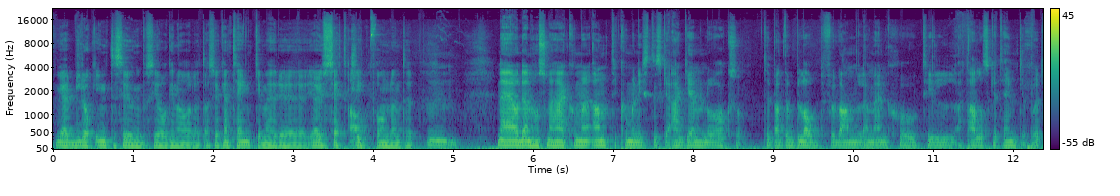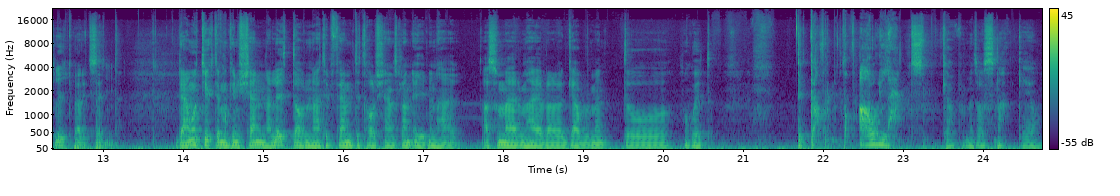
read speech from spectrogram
jag blir dock inte sugen på att se originalet. Alltså jag kan tänka mig hur det... Jag har ju sett Ja. klipp från den typ. Mm. Nej, och den har såna här kommun- antikommunistiska agendor också. Typ att The Blob förvandlar människor till att alla ska tänka på ett likvärdigt sätt. Däremot tyckte jag man kunde känna lite av den här typ 50-talskänslan i den här. Alltså med de här jävla government och sån skit. The government of our lands. Government, vad snackar jag om?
